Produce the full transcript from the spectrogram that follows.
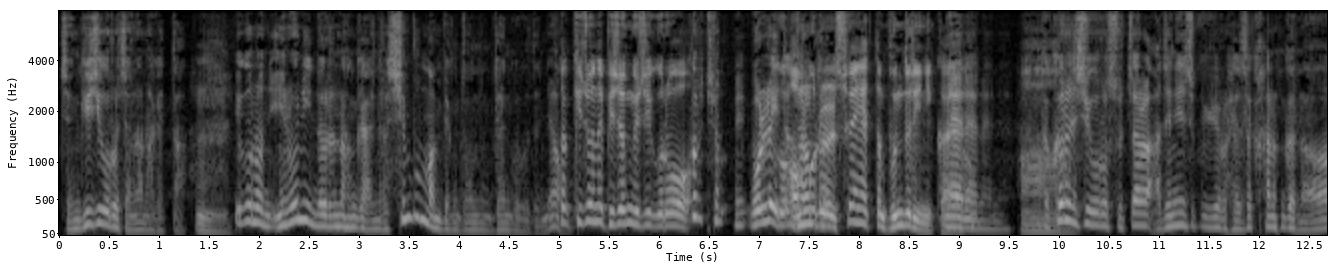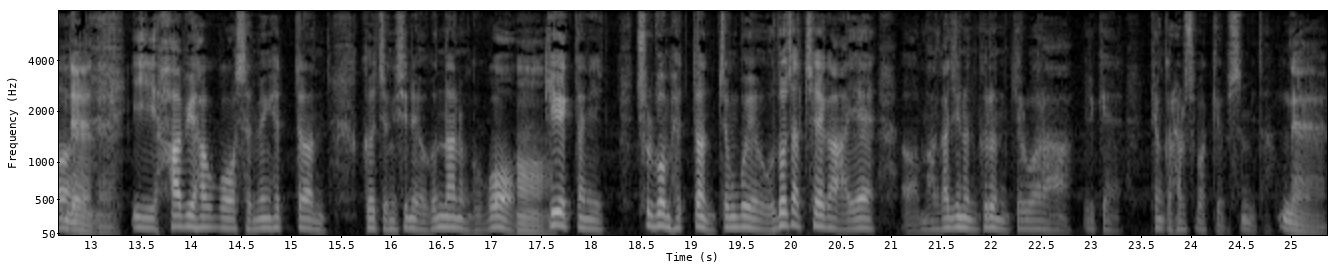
정규직으로 전환하겠다. 음. 이거는 인원이 늘어난 게 아니라 신분만 변동된 거거든요. 그러니까 기존의 비정규직으로 그렇죠. 원래 그 업무를. 수행했던 분들이니까요. 네 네네. 아. 그러니까 그런 식으로 숫자를 아전인수기로 해석하는 거는 네네. 이 합의하고 서명했던 그 정신에 어긋나는 거고 어. 기획단이 출범했던 정부의 의도 자체가 아예 어, 망가지는 그런 결과라 이렇게 평가를 할 수밖에 없습니다. 네.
